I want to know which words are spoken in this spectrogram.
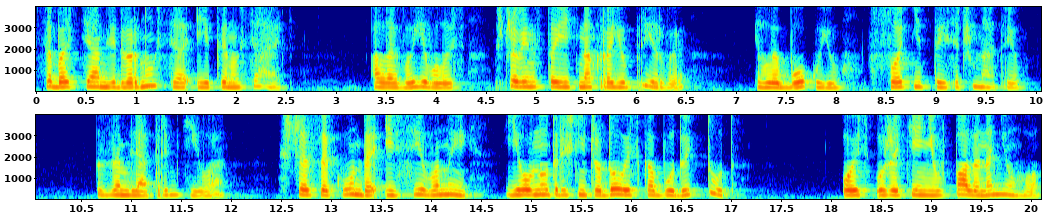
Себастьян відвернувся і кинувся геть, але виявилось, що він стоїть на краю прірви, глибокою в сотні тисяч метрів. Земля тремтіла. Ще секунда, і всі вони, його внутрішні чудовиська, будуть тут. Ось уже тіні впали на нього,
